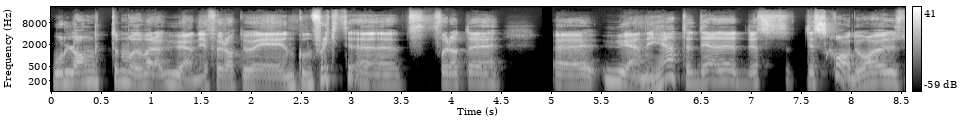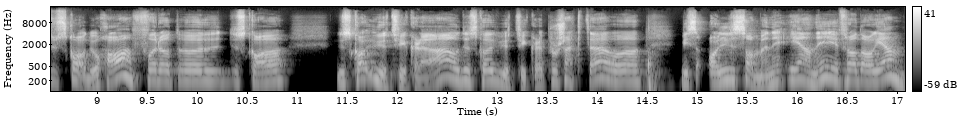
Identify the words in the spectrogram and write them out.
hvor langt må du være uenig for at du er i en konflikt? Eh, For at eh, eh, uenighet, det, det, det skal, du skal du ha for at eh, du skal, du skal utvikle deg, og du skal utvikle prosjektet. og Hvis alle sammen er enige fra dag én,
